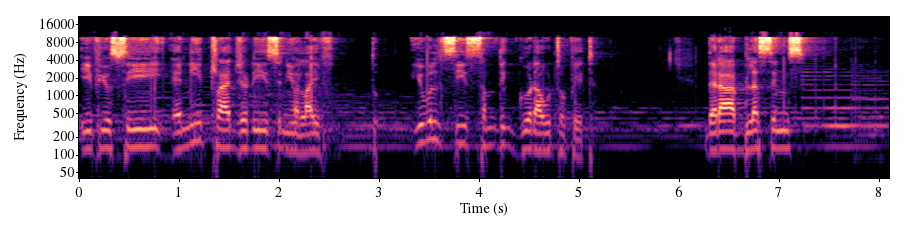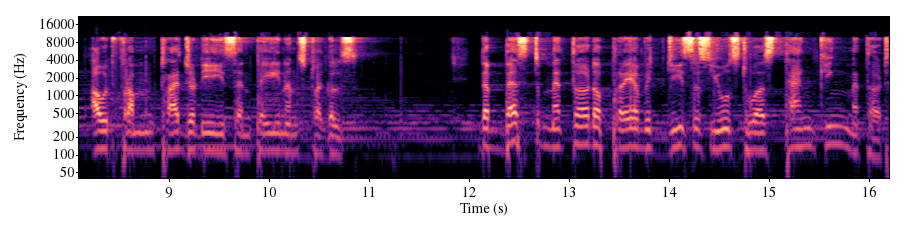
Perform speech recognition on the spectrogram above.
If you see any tragedies in your life, you will see something good out of it. There are blessings out from tragedies and pain and struggles. The best method of prayer which Jesus used was thanking method,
